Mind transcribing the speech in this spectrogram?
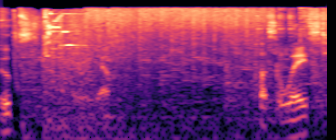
Oops. There we go. Plus a waste.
